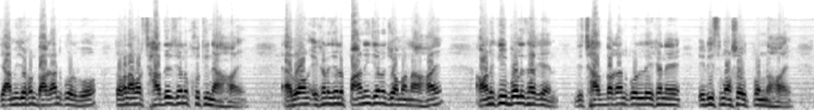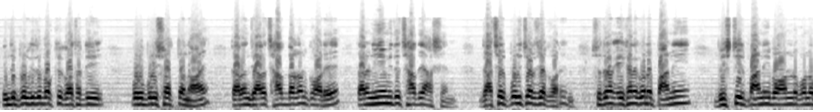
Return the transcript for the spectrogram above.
যে আমি যখন বাগান করব, তখন আমার ছাদের যেন ক্ষতি না হয় এবং এখানে যেন পানি যেন জমা না হয়। অনেকেই বলে থাকেন যে ছাদ বাগান করলে এখানে এডিস মশা উৎপন্ন হয়। কিন্তু প্রকৃতপক্ষে কথাটি পুরোপুরি সত্য নয়, কারণ যারা ছাদ বাগান করে, তারা নিয়মিত ছাদে আসেন, গাছের পরিচর্যা করেন। সুতরাং এখানে কোনো পানি, বৃষ্টির পানি বা অন্য কোনো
